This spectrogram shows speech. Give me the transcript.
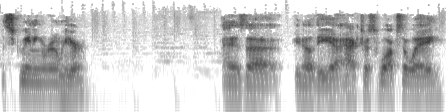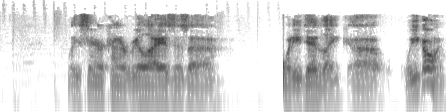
the screening room here. As uh, you know, the uh, actress walks away lead singer kind of realizes uh, what he did, like, uh, where you going?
